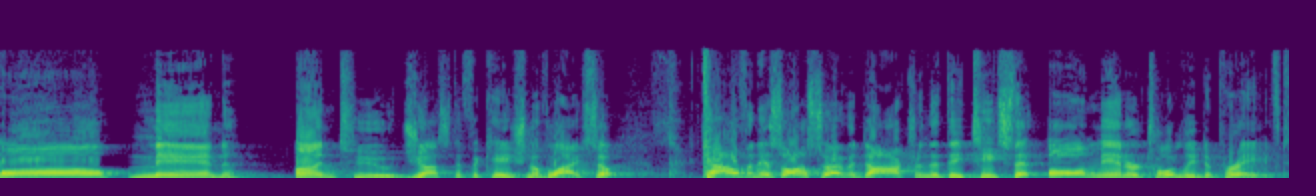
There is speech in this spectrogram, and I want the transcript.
all men unto justification of life. So, Calvinists also have a doctrine that they teach that all men are totally depraved.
